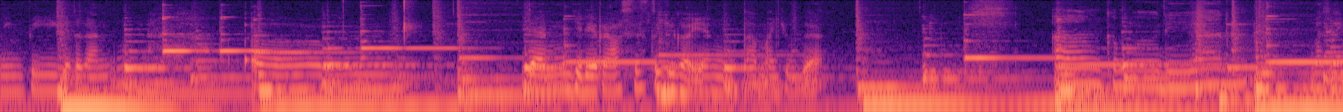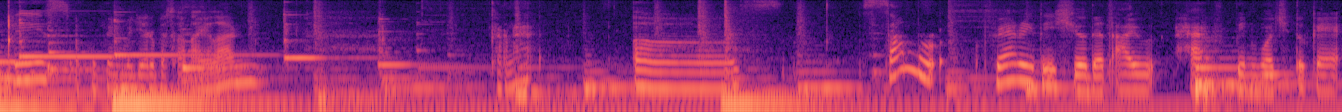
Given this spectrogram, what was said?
mimpi gitu kan. Um, dan menjadi realistis itu juga yang utama juga. Um, kemudian bahasa Inggris aku pengen belajar bahasa Thailand. Karena uh, some variety show that I have been watch itu kayak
